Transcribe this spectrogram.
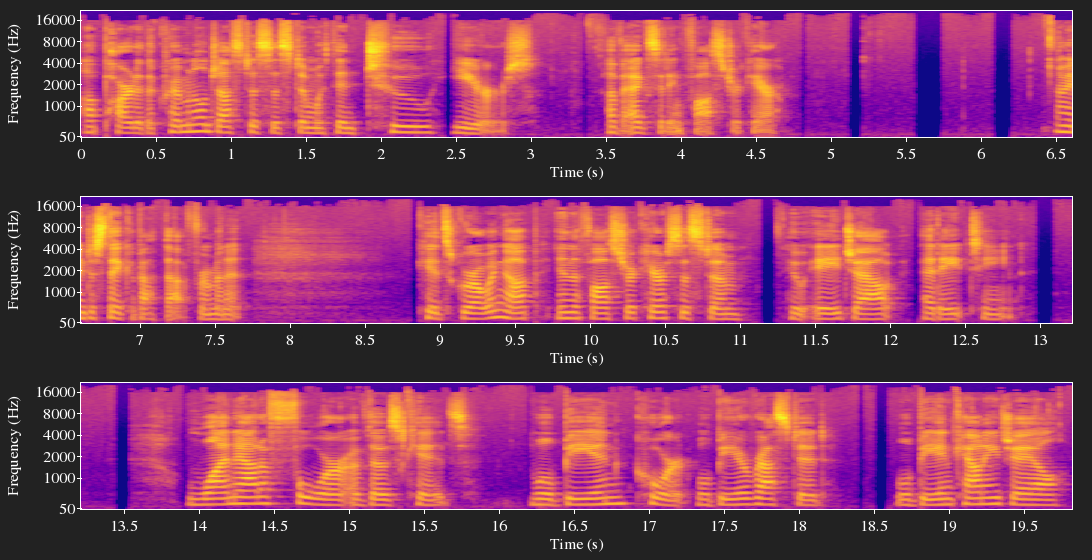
a part of the criminal justice system within two years of exiting foster care. I mean, just think about that for a minute. Kids growing up in the foster care system who age out at 18. One out of four of those kids will be in court, will be arrested, will be in county jail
